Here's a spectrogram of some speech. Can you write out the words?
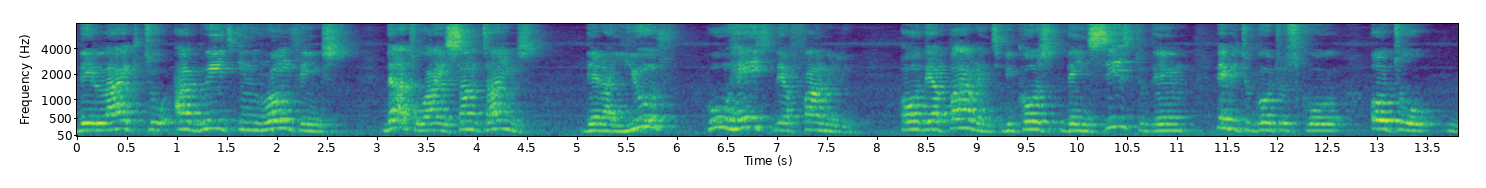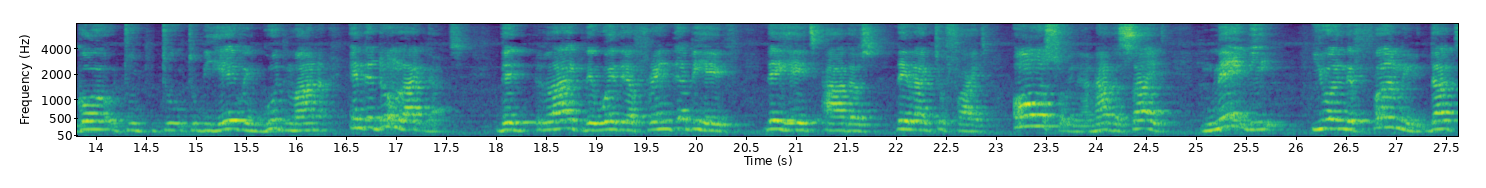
they like to agree in wrong things. That's why sometimes there are youth who hate their family or their parents because they insist to them maybe to go to school or to go to, to, to behave in good manner and they don't like that. They like the way their friends they behave. They hate others. They like to fight. Also in another side, maybe you are in the family that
